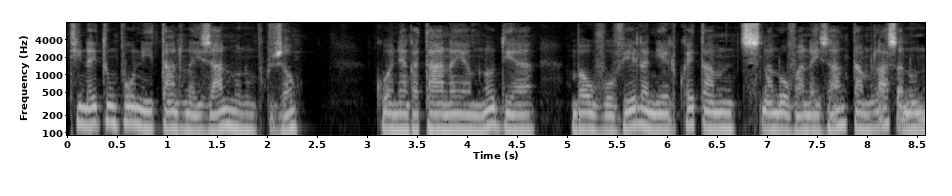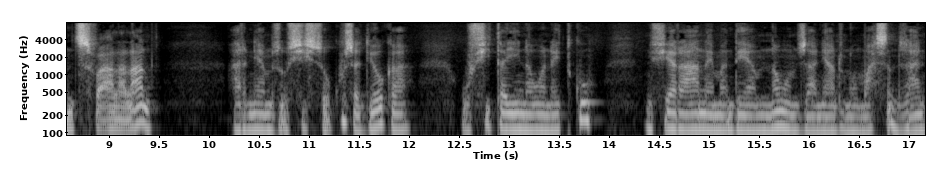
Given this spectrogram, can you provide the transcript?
Tianay Tompo ô ny hitandrina izany manomboka izao. Koa ny angatahanay aminao dia mba ho voavela ny helokay tamin'ny tsy nanaovana izany tamin'ny lasa noho ny tsy fahalalana, ary ny amin'izao sisa izao kosa dia aoka ho fitahiana ho anay tokoa ny fiarahanay mandeha aminao amin'izany andronao masina izany.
